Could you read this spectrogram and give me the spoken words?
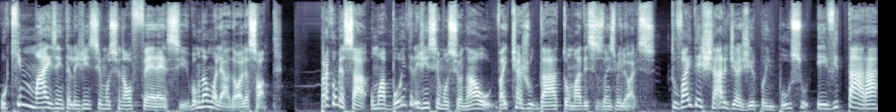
O que mais a inteligência emocional oferece? Vamos dar uma olhada, olha só. Para começar, uma boa inteligência emocional vai te ajudar a tomar decisões melhores. Tu vai deixar de agir por impulso e evitará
